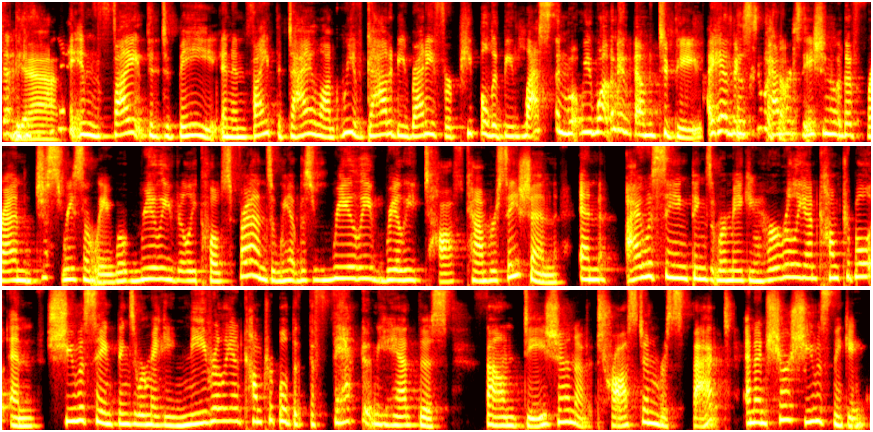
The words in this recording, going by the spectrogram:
Because Yeah. If we're going to invite the debate and invite the dialogue, we have got to be ready for people to be less than what we wanted them to be. I had this agree with that. conversation with a friend just recently. We're really, really close friends, and we had this really, really tough conversation. And I was saying things that were making her really uncomfortable, and she was saying things that were making me really uncomfortable. But the fact that we had this foundation of trust and respect. And I'm sure she was thinking,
